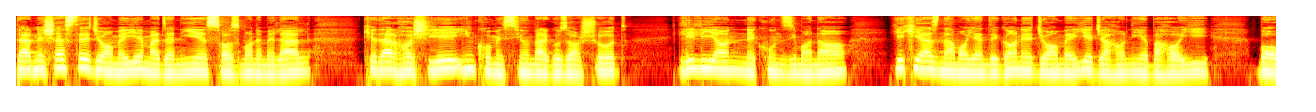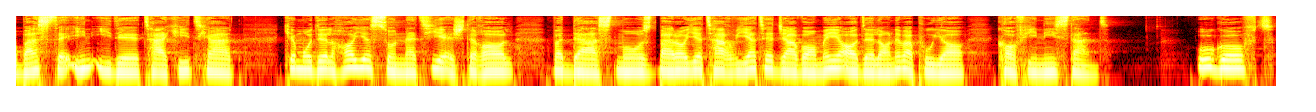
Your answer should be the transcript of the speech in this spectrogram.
در نشست جامعه مدنی سازمان ملل که در حاشیه این کمیسیون برگزار شد، لیلیان نکونزیمانا یکی از نمایندگان جامعه جهانی بهایی با بست این ایده تأکید کرد که مدل‌های سنتی اشتغال و دستمزد برای تقویت جوامع عادلانه و پویا کافی نیستند. او گفت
